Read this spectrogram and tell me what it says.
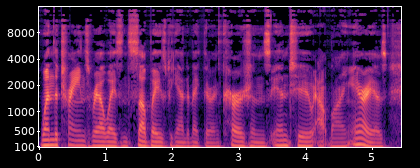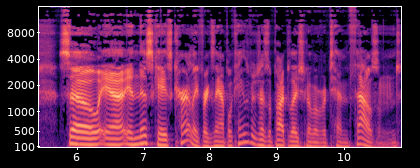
when the trains, railways, and subways began to make their incursions into outlying areas. So, uh, in this case, currently, for example, Kingsbridge has a population of over 10,000.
